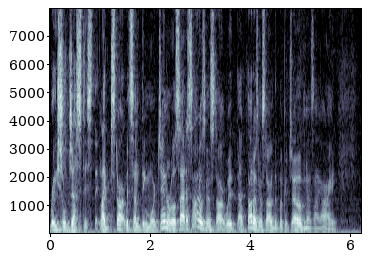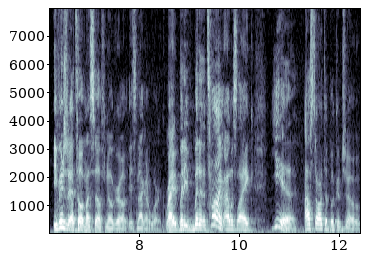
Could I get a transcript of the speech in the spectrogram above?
racial justice thing. Like, start with something more general. So I decided I was to start with. I thought I was going to start with the Book of Job, and I was like, all right. Eventually, I told myself, no, girl, it's not going to work, right? But but at the time, I was like, yeah, I'll start the Book of Job.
